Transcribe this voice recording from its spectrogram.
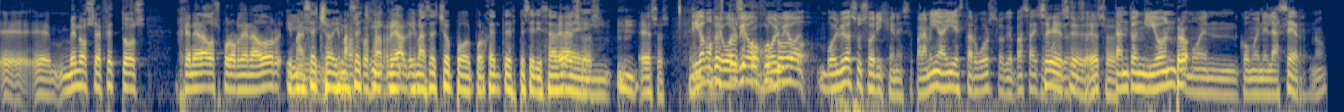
eh, menos efectos generados por ordenador Y, más hecho, y, más, hecho, cosas reales. y más hecho por, por gente especializada Eso es, en, eso es. Digamos que Entonces, volvió, conjunto- volvió, volvió a sus orígenes. Para mí ahí Star Wars lo que pasa es que Sí, volvió a sí, sus orígenes. eso es. tanto en guion Pero- como en como en el hacer, ¿no?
